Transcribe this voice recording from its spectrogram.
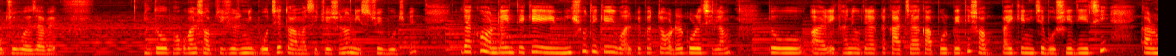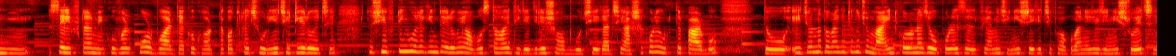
উঁচু হয়ে যাবে। তো ভগবান সব সিচুয়েশনই বোঝে, তো আমার সিচুয়েশনও নিশ্চয়ই বুঝবে। দেখো অনলাইন থেকে এই মিশো থেকে এই ওয়ালপেপারটা অর্ডার করেছিলাম। তো আর এখানে ওদের একটা কাঁচা কাপড় পেতে সবাইকে নিচে বসিয়ে দিয়েছি। কারণ সেলফটার মেকওভার করব, আর দেখো ঘরটা কতটা ছড়িয়ে ছিটিয়ে রয়েছে। তো শিফটিং হলে কিন্তু এরকমই অবস্থা হয়, ধীরে ধীরে সব গুছিয়ে গেছে আশা করি উঠতে পারব। তো এই জন্য তোমরা কিন্তু কিছু মাইন্ড করো না যে ওপরে সেলফি আমি জিনিস রেখেছি, ভগবানেরই জিনিস রয়েছে।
